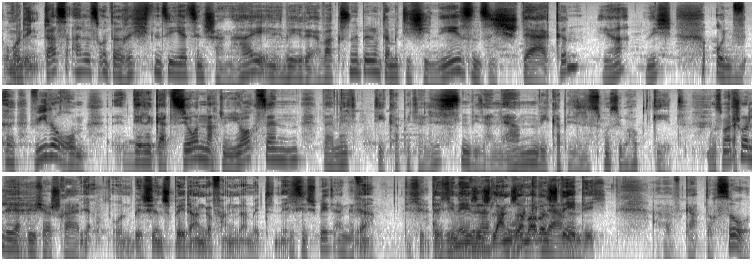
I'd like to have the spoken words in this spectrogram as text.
Unbedingt. Und das alles unterrichten Sie jetzt in Shanghai im Wege der Erwachsenenbildung, damit die Chinesen sich stärken, ja, nicht? Und äh, wiederum Delegationen nach New York senden, damit die Kapitalisten wieder lernen, wie Kapitalismus überhaupt geht. Muss man schon Lehrbücher schreiben. Ja, und ein bisschen spät angefangen damit, nicht? Bisschen spät angefangen. Ja, die, der Also Chinese ist langsam, aber stetig. Aber es gab doch so,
